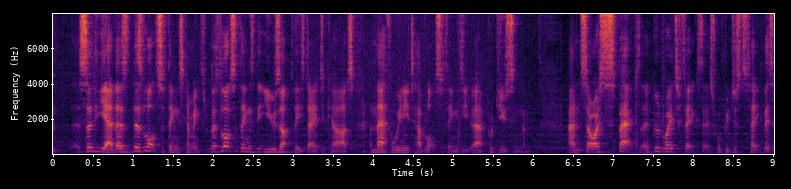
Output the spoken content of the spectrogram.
so yeah, there's there's lots of things coming through. There's lots of things that use up these data cards, and therefore we need to have lots of things uh, producing them. And so I suspect a good way to fix this would be just to take this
